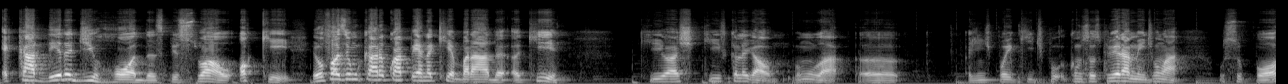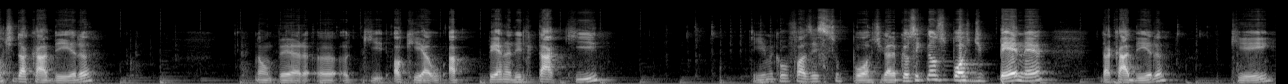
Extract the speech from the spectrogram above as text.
é cadeira de rodas, pessoal. Ok. Eu vou fazer um cara com a perna quebrada aqui, que eu acho que fica legal. Vamos lá. Uh... A gente põe aqui, tipo, como se fosse primeiramente, vamos lá, o suporte da cadeira. Não, pera, uh, aqui, ok, a, a, perna dele tá aqui. E como é que eu vou fazer esse suporte, galera? Porque eu sei que tem um suporte de pé, né, da cadeira. Ok.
